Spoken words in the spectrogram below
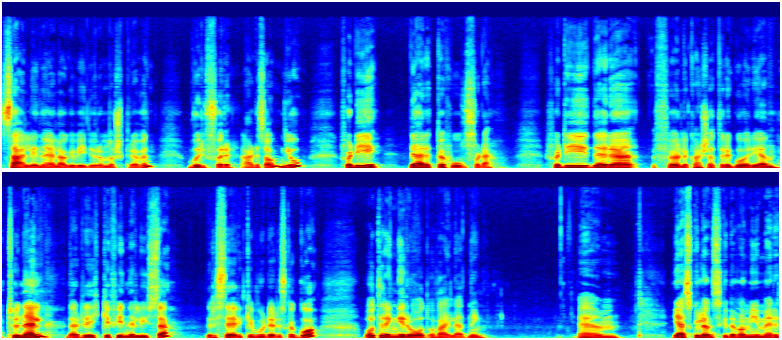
Særlig når jeg lager videoer om norskprøven. Hvorfor er det sånn? Jo, fordi det er et behov for det. Fordi dere føler kanskje at dere går i en tunnel der dere ikke finner lyset. Dere ser ikke hvor dere skal gå, og trenger råd og veiledning. Um, jeg skulle ønske det var mye mer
